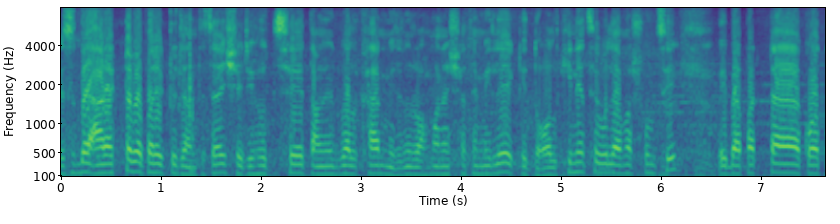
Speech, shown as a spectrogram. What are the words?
রেসাদ ভাই আর একটা ব্যাপারে একটু জানতে চাই সেটি হচ্ছে তামিম ইকবাল খান মিজানুর রহমানের সাথে মিলে একটি দল কিনেছে বলে আমরা শুনছি। এই ব্যাপারটা কত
